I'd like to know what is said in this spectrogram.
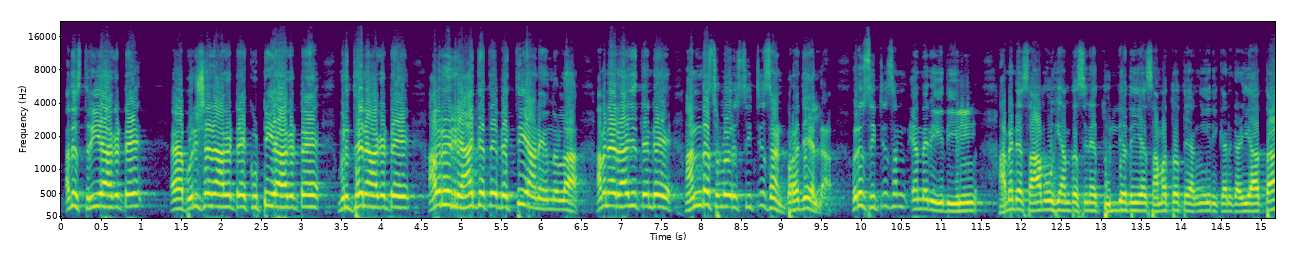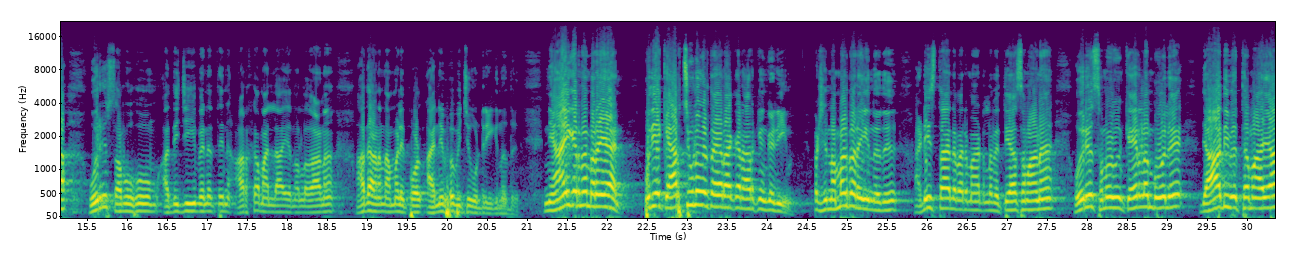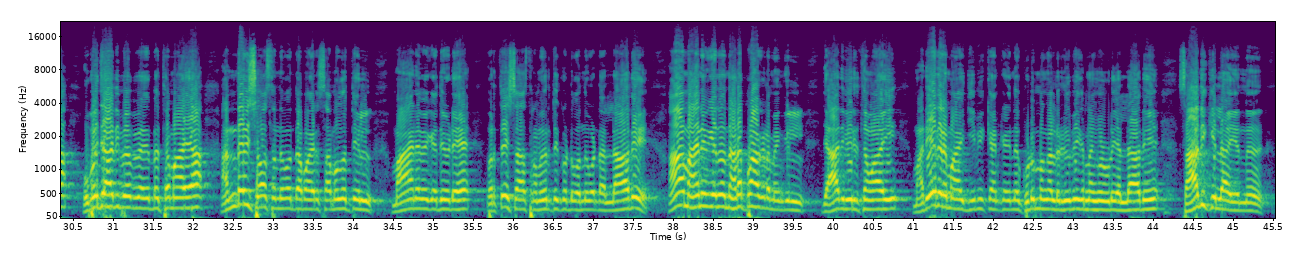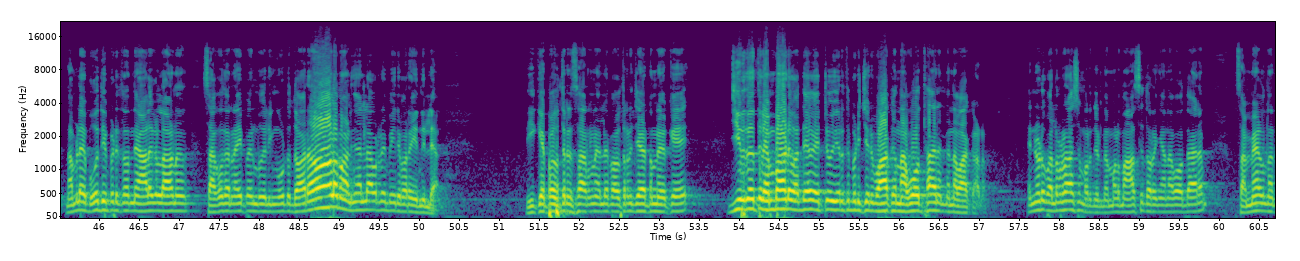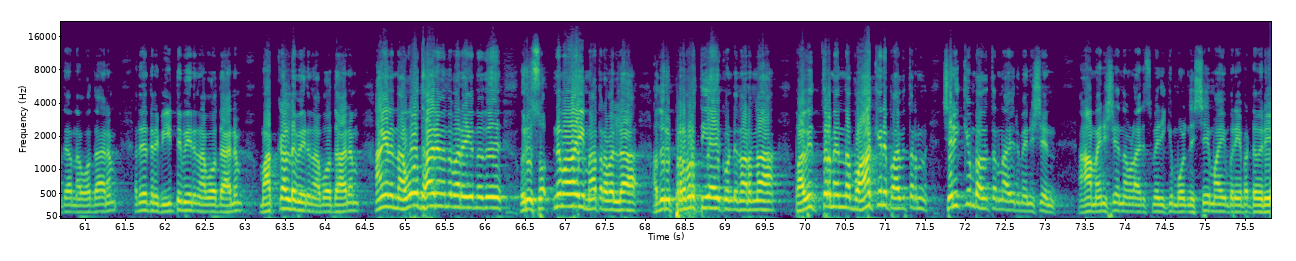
അത് സ്ത്രീയാകട്ടെ പുരുഷനാകട്ടെ കുട്ടിയാകട്ടെ വൃദ്ധനാകട്ടെ അവരൊരു രാജ്യത്തെ വ്യക്തിയാണ് എന്നുള്ള അവൻ ആ രാജ്യത്തിന്റെ അന്തസ്സുള്ള ഒരു സിറ്റിസൺ പ്രജയല്ല. ഒരു സിറ്റിസൺ എന്ന രീതിയിൽ അവന്റെ സാമൂഹ്യ അന്തസ്സിനെ തുല്യതയെ സമത്വത്തെ അംഗീകരിക്കാൻ കഴിയാത്ത ഒരു സമൂഹവും അതിജീവനത്തിന് അർഹമല്ല എന്നുള്ളതാണ് അതാണ് നമ്മളിപ്പോൾ അനുഭവിച്ചു കൊണ്ടിരിക്കുന്നത് ന്യായീകരണം പറയാൻ പുതിയ ക്യാപ്സ്യൂളുകൾ തയ്യാറാക്കാൻ ആർക്കും കഴിയും. പക്ഷെ നമ്മൾ പറയുന്നത് അടിസ്ഥാനപരമായിട്ടുള്ള വ്യത്യാസമാണ്. ഒരു സമൂഹം കേരളം പോലെ ജാതിബദ്ധമായ ഉപജാതി ബദ്ധമായ അന്ധവിശ്വാസ നിബന്ധമായ ഒരു സമൂഹത്തിൽ മാനവികതയുടെ പ്രത്യയശാസ്ത്രം ഉയർത്തിക്കൊണ്ട് വന്നുകൊണ്ടല്ലാതെ ആ മാനവികത നടപ്പാക്കണമെങ്കിൽ ജാതി വിരുദ്ധമായി മതേതരമായി ജീവിക്കാൻ കഴിയുന്ന കുടുംബങ്ങളുടെ രൂപീകരണങ്ങളിലൂടെ അല്ലാതെ സാധിക്കില്ല എന്ന് നമ്മളെ ബോധ്യപ്പെടുത്തുന്ന ആളുകളാണ്. സഹോദരൻ അയ്യപ്പൻ മുതൽ ഇങ്ങോട്ട് ധാരാളമാണ് ഞാൻ എല്ലാവരുടെയും പേര് പറയുന്നില്ല. വി കെ പവിത്രൻ സാറിനെ അല്ലെ പവിത്രൻ ചേട്ടനെയൊക്കെ ജീവിതത്തിലെമ്പാടും അദ്ദേഹം ഏറ്റവും ഉയർത്തിപ്പിടിച്ചൊരു വാക്ക് നവോത്ഥാനം എന്ന വാക്കാണ്. എന്നോട് പല പ്രാവശ്യം പറഞ്ഞിട്ടുണ്ട്. നമ്മൾ മാസി തുടങ്ങിയ നവോത്ഥാനം സമ്മേളനം നടത്തിയ നവോത്ഥാനം അദ്ദേഹത്തിന്റെ വീട്ടുപേര് നവോത്ഥാനം മക്കളുടെ പേര് നവോത്ഥാനം. അങ്ങനെ നവോത്ഥാനം എന്ന് പറയുന്നത് ഒരു സ്വപ്നമായി മാത്രമല്ല അതൊരു പ്രവൃത്തിയായി കൊണ്ട് നടന്ന പവിത്രമെന്ന വാക്കിന് പവിത്രൻ ശരിക്കും പവിത്രനായ ഒരു മനുഷ്യൻ. ആ മനുഷ്യനെ നമ്മൾ അനുസ്മരിക്കുമ്പോൾ നിശ്ചയമായും പ്രിയപ്പെട്ടവർ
